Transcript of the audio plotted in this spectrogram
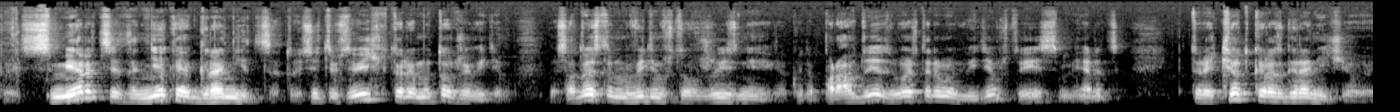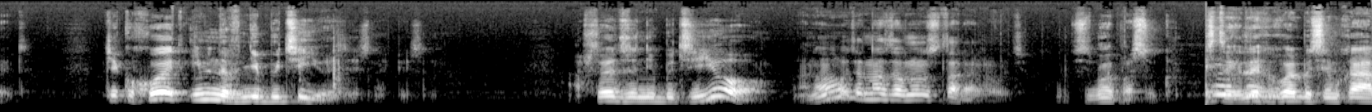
То есть смерть это некая граница. То есть эти все вещи, которые мы тоже видим. То есть, с одной стороны, мы видим, что в жизни какой-то правда есть, с другой стороны, мы видим, что есть смерть, которая четко разграничивает. Человек уходит именно в небытие здесь написано. А что это за небытие? Оно это нас давно настораживает. Седьмой посук. симха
